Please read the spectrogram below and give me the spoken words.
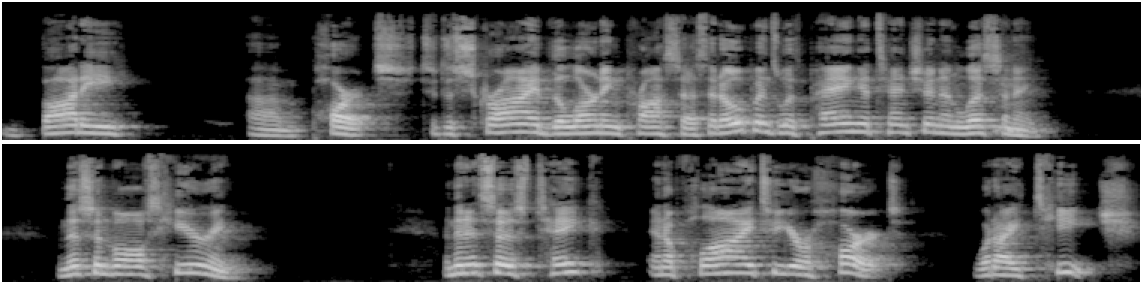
body um, parts to describe the learning process. It opens with paying attention and listening. And this involves hearing. And then it says, take and apply to your heart what I teach.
